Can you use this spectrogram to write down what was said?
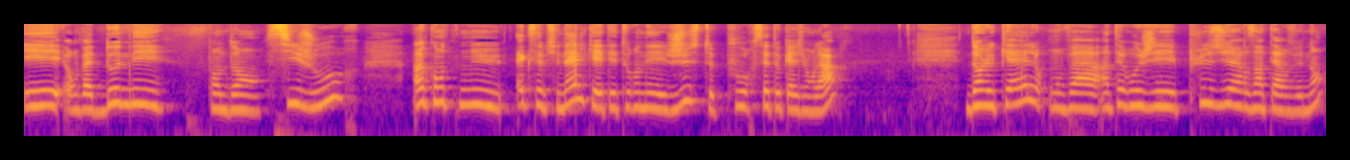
et on va donner pendant six jours un contenu exceptionnel qui a été tourné juste pour cette occasion-là, dans lequel on va interroger plusieurs intervenants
